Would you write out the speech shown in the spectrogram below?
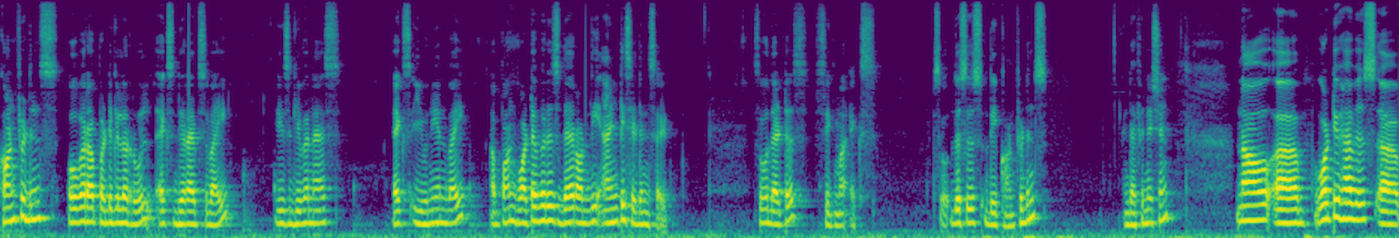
confidence over a particular rule x derives y is given as x union y upon whatever is there on the antecedent side. So that is sigma x. So this is the confidence definition. Now uh, what you have is uh,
